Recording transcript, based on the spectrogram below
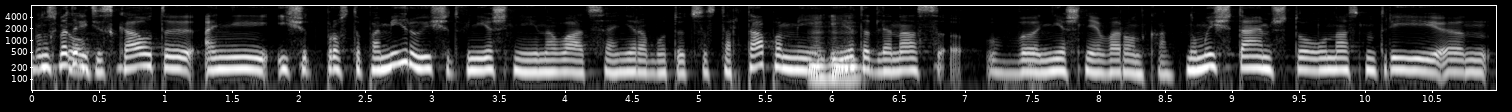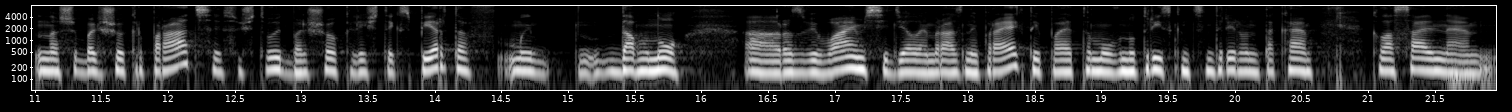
Вы ну, кто? смотрите, скауты, они ищут просто по миру, ищут внешние инновации, они работают со стартапами, угу. и это для нас э, внешняя воронка. Но мы считаем, что у нас внутри э, нашей большой корпорации существует большое количество экспертов. Мы давно э, развиваемся, делаем разные проекты, и поэтому внутри сконцентрирована такая колоссальная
